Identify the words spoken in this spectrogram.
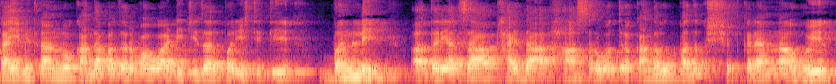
काही मित्रांनो कांदा बाजार भाव वाढीची जर परिस्थिती बनली तर याचा फायदा हा सर्वत्र कांदा उत्पादक शेतकऱ्यांना होईल.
